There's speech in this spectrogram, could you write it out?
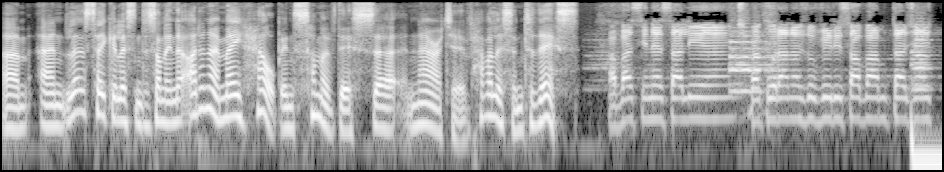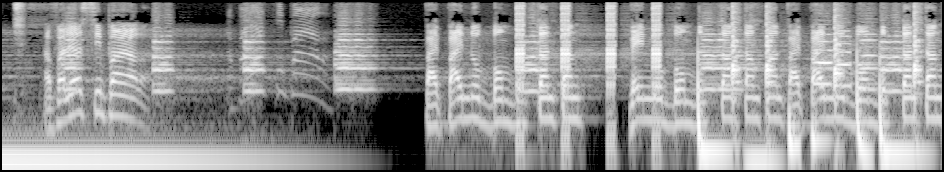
Um, and let's take a listen to something that, I don't know, may help in some of this uh, narrative. Have a listen to this. A vacina é saliente, vai curar nós do vírus e salvar muita gente. Eu falei assim pra ela. Vai, vai no bombo tan tan. Vem no bombo tan tan tan. Vai, vai no bombo tan tan.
